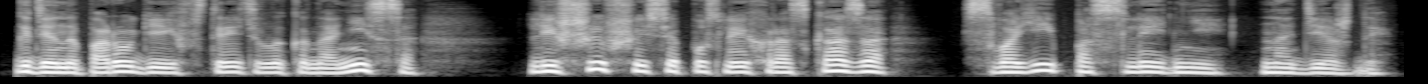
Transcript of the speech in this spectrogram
где на пороге их встретила канониса, лишившаяся после их рассказа своей последней надежды.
